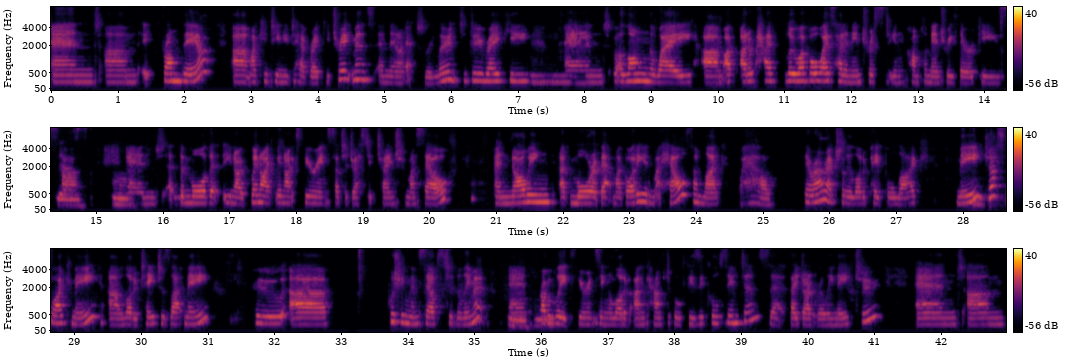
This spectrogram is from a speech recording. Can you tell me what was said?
and um, it, from there um, I continued to have Reiki treatments, and then I actually learned to do Reiki. Mm. And along the way, um, I've, I don't have Lou. I've always had an interest in complementary therapies. Yes. Um, mm. And the more that you know, when I when I experienced such a drastic change for myself, and knowing more about my body and my health, I'm like, wow, there are actually a lot of people like me, mm. just like me, a lot of teachers like me who are pushing themselves to the limit and mm-hmm. probably experiencing a lot of uncomfortable physical symptoms that they don't really need to. And um,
